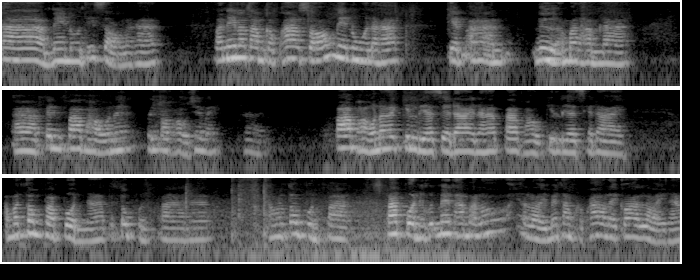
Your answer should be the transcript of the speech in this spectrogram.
ค่ะ เมนูที่สองนะคะ วันนี้เราทำกับข้าวสองเมนูนะคะ เก็บอาหารเหลือมาทำนะคะอ่า เป็นปลาเผานะเป็นปลาเผาใช่ไหมใช่ปลาเผานะคะ กินเหลือเสียดายนะคะปลาเผากินเหลือเสียดายเอามาต้มปลาป่นนะไปต้มป่นปลานะเอามาต้มป่นปลาปลาป่นเนี่ยคุณแม่ทำอร่อยอร่อยแม่ทำกับข้าวอะไรก็อร่อยนะ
